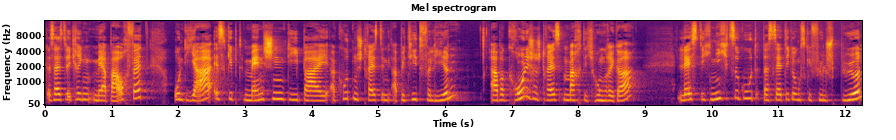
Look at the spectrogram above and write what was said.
Das heißt, wir kriegen mehr Bauchfett und ja, es gibt Menschen, die bei akutem Stress den Appetit verlieren, aber chronischer Stress macht dich hungriger, lässt dich nicht so gut das Sättigungsgefühl spüren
